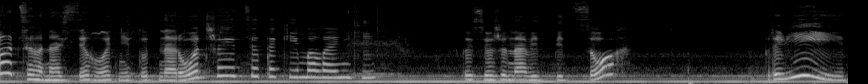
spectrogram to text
Хто це у нас сьогодні тут народжується такий маленький? Хтось уже навіть підсох? Привіт!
